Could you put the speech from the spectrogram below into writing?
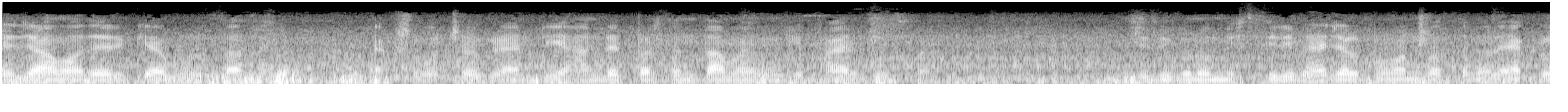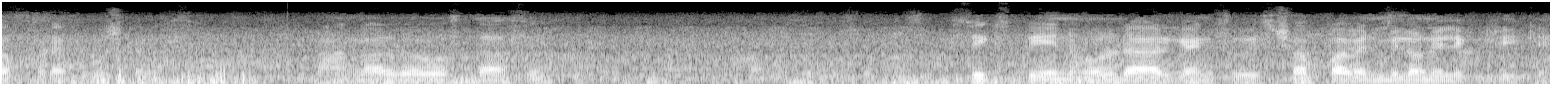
এই যে আমাদের কেবলস আছে, একশো বছর গ্যারান্টি হান্ড্রেড পার্সেন্ট দাম এমনকি ফায়ার প্রুফ যদি কোনো মিস্ত্রি ভেজাল প্রমাণ করতে পারে, এক লক্ষ টাকা পুরস্কার আছে। ভাঙার ব্যবস্থা আছে। Six pin holder gang switch সব পাবেন মিলন ইলেকট্রিকে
